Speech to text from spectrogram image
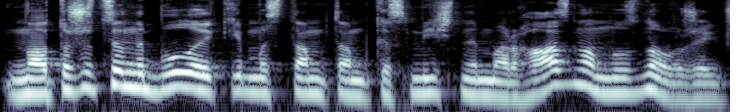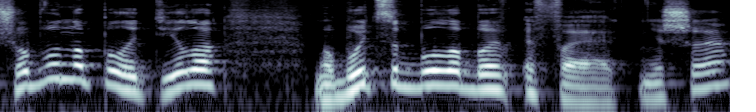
ну, а то, що це не було якимось там, там космічним оргазмом, ну знову ж, якщо б воно полетіло, мабуть, це було б ефектніше.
